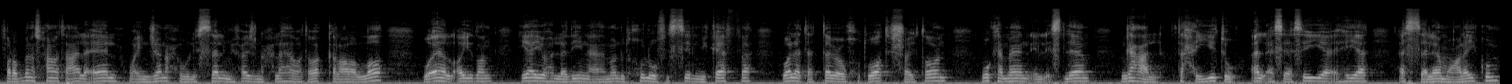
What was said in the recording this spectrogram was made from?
فربنا سبحانه وتعالى قال وإن جنحوا للسلم فاجنح لها وتوكل على الله وقال أيضا يا أيها الذين آمنوا ادخلوا في السلم كافة ولا تتبعوا خطوات الشيطان وكمان الإسلام جعل تحيته الأساسية هي السلام عليكم.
